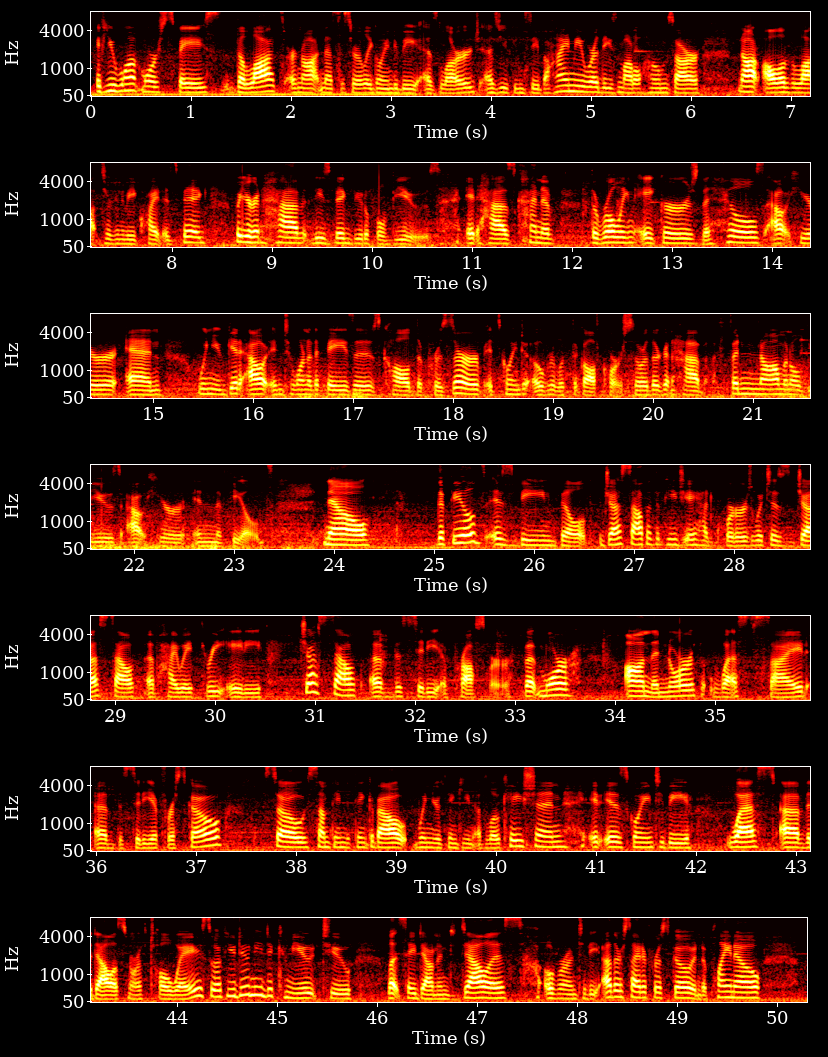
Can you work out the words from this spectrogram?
if you want more space, the lots are not necessarily going to be as large as you can see behind me where these model homes are. Not all of the lots are going to be quite as big, but you're going to have these big, beautiful views. It has kind of the rolling acres, the hills out here, and when you get out into one of the phases called the preserve, it's going to overlook the golf course. So they're going to have phenomenal views out here in the fields. Now, the Fields is being built just south of the PGA headquarters, which is just south of Highway 380, just south of the city of Prosper, but more on the northwest side of the city of Frisco. So something to think about when you're thinking of location. It is going to be west of the Dallas North Tollway. So if you do need to commute to, let's say down into Dallas, over onto the other side of Frisco, into Plano,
